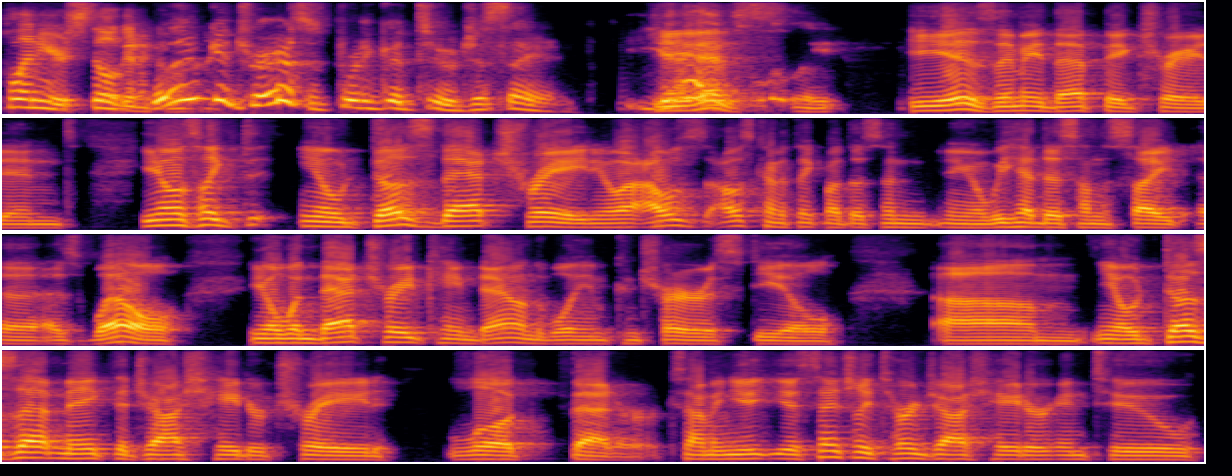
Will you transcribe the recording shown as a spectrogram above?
plenty are still going to William Contreras is pretty good too. Just saying. Yeah, He is. absolutely. he is. They made that big trade. And, you know, it's like, you know, does that trade, you know, I was, I was kind of thinking about this and, you know, we had this on the site uh, as well. You know, when that trade came down, the William Contreras deal, um, you know, does that make the Josh Hader trade look better? Because I mean, you, you essentially turn Josh Hader into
